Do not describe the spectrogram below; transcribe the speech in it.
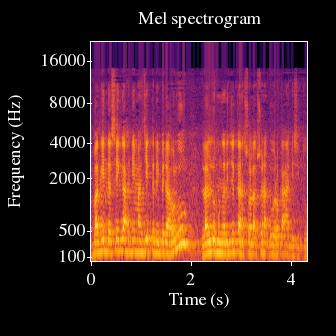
baginda singgah di masjid terlebih dahulu lalu mengerjakan solat sunat dua rakaat di situ.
